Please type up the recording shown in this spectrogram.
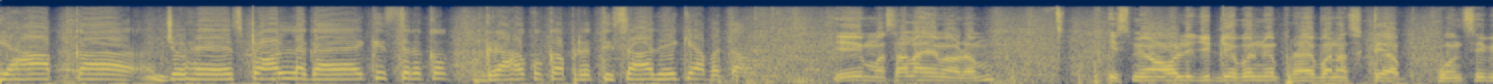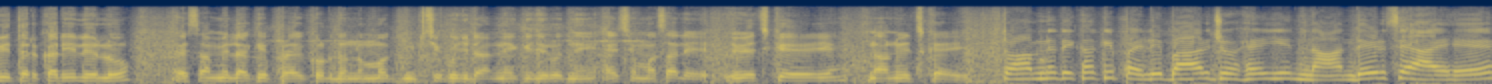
यहाँ आपका जो है स्टॉल लगाया है, किस तरह का ग्राहकों का प्रतिसाद है? क्या बताओ? ये मसाला है, मैडम। इसमें ऑल वेजिटेबल में फ्राई बना सकते हैं आप। कौन सी भी तरकारी ले लो, ऐसा मिला के फ्राई कर दो। नमक, मिर्ची कुछ डालने की ज़रूरत नहीं। ऐसे मसाले वेज के है ये? नॉन वेज का है तो हमने देखा कि पहली बार जो है ये नांदेड़ से आए हैं।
